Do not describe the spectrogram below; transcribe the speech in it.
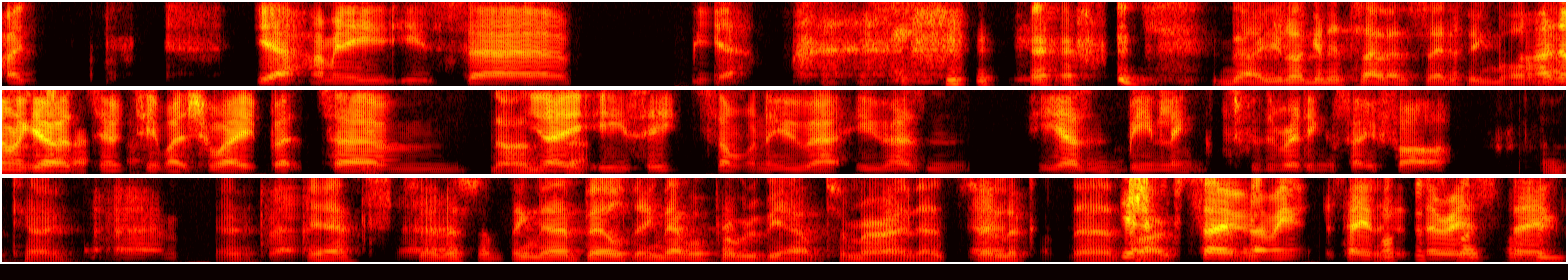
I, yeah. I mean, he, he's, uh, yeah. no, you're not going to tell us anything more. I don't want to go too, too much away, but um, no, you know, he's he's someone who uh, who hasn't he hasn't been linked with the Reading so far. Okay. Um, yeah. But, yeah. So uh, there's something they're building that will probably be out tomorrow. Then, so yeah. look on the. Yeah. So I mean, say that there is the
